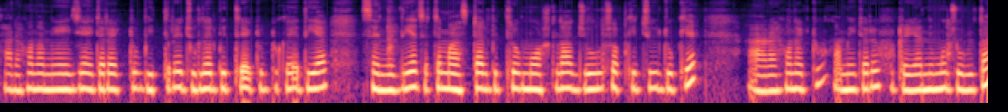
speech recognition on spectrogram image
আর এখন আমি এই যে এটার একটু ভিতরে, জুলের ভিতরে একটু ঢুকে দিয়ে সেনে দিয়ে, যাতে মাছটার ভিতরে মশলা, জুল সব কিছুই ঢুকে। আর এখন একটু আমি এটারে ফুটাইয়া নিমু জুলটা।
